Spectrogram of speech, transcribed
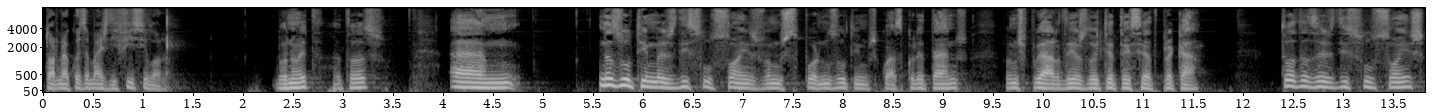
torna a coisa mais difícil ou não? Boa noite a todos. Um, nas últimas dissoluções, vamos supor, nos últimos quase 40 anos, vamos pegar desde 87 para cá, todas as dissoluções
